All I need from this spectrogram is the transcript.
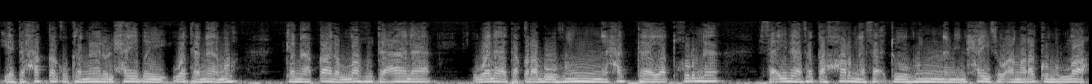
يتحقق كمال الحيض وتمامه كما قال الله تعالى ولا تقربوهن حتى يطهرن فإذا تطهرن فأتوهن من حيث أمركم الله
